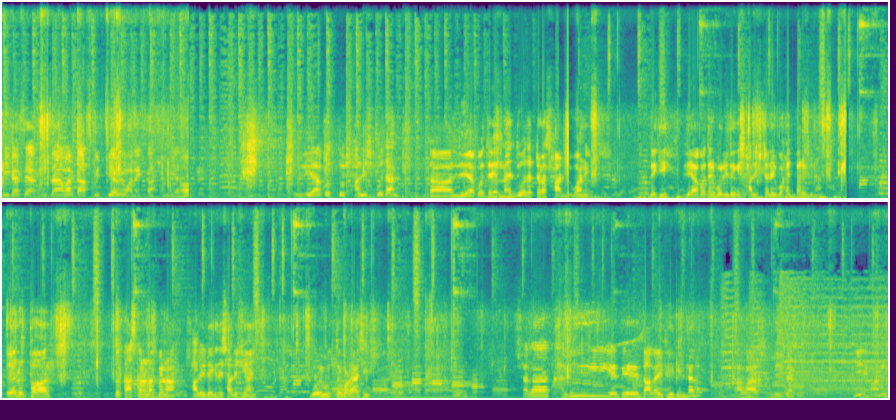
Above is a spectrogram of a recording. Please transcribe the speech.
ঠিক আছে এখন যা আমার কাজ করতে হবে অনেক কাজ করি? লিয়াকত তো সালিশ প্রধান, তা লিয়াকতের নাই দু হাজার টাকা ছাড় দেবো নে। দেখি, লিয়াকতের বলি দেখি সালিশ টালিশ বসাইতে পারে কিনা। এ লুৎফর, তোর কাজ করা লাগবে না শালিশ ডেকেছে শালিশই আয় ওই উত্তর পাড়ায় আসিস। শালা খালি এতে জ্বালাই খেয়ে দিল গেল আবার খালি দেখো। এই মানুষ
